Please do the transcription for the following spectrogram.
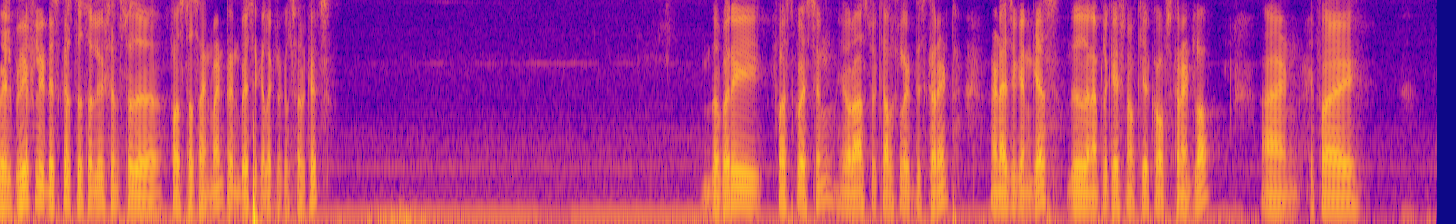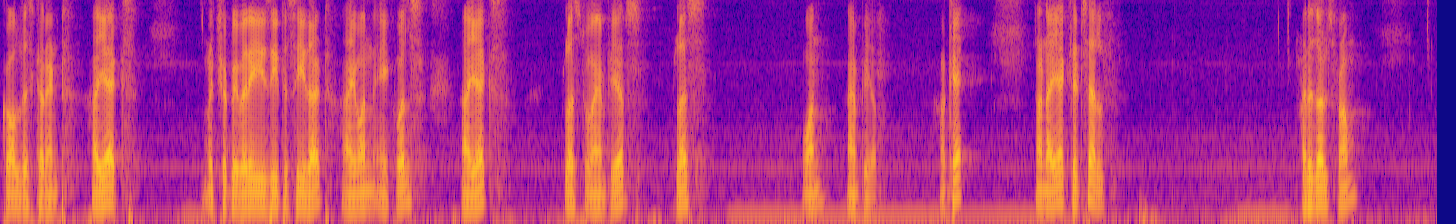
We'll briefly discuss the solutions to the first assignment in basic electrical circuits. The very first question you are asked to calculate this current and as you can guess this is an application of Kirchhoff's current law and if I call this current Ix it should be very easy to see that I1 equals Ix plus 2 amperes plus 1 ampere okay? And Ix itself results from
